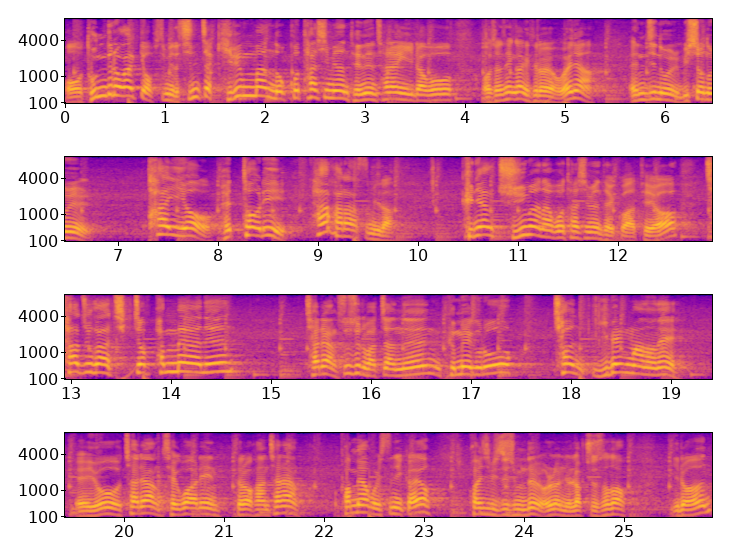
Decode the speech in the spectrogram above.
어, 돈 들어갈 게 없습니다. 진짜 기름만 넣고 타시면 되는 차량이라고 어, 전 생각이 들어요. 왜냐? 엔진 오일, 미션 오일, 타이어, 배터리 다 갈아놨습니다. 그냥 주유만 하고 타시면 될 것 같아요. 차주가 직접 판매하는 차량 수수료 받지 않는 금액으로 1,200만 원에 예, 요 차량 재고 할인 들어간 차량 판매하고 있으니까요. 관심 있으신 분들 얼른 연락 주셔서 이런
